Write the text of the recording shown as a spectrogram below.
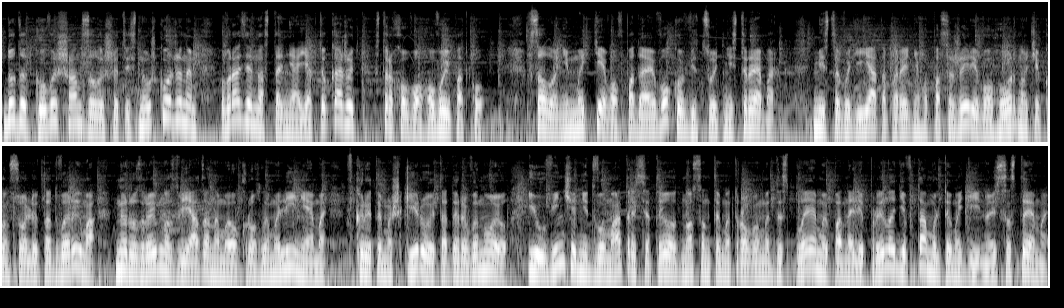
додатковий шанс залишитись неушкодженим в разі настання, як то кажуть, страхового випадку. В салоні миттєво впадає в око відсутність ребер. Місце водія та переднього пасажирів огорнуті консолю та дверима, нерозривно зв'язаними округлими лініями, вкритими шкірою та деревиною, і увінчені двома 31-сантиметровими дисплеями панелі приладів та мультимедійної системи.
